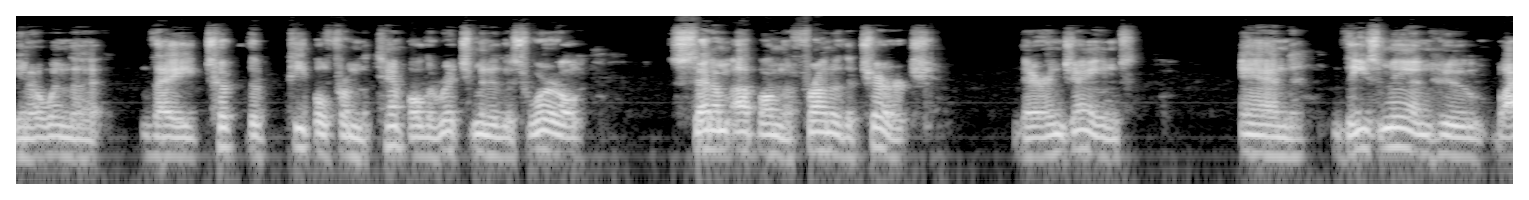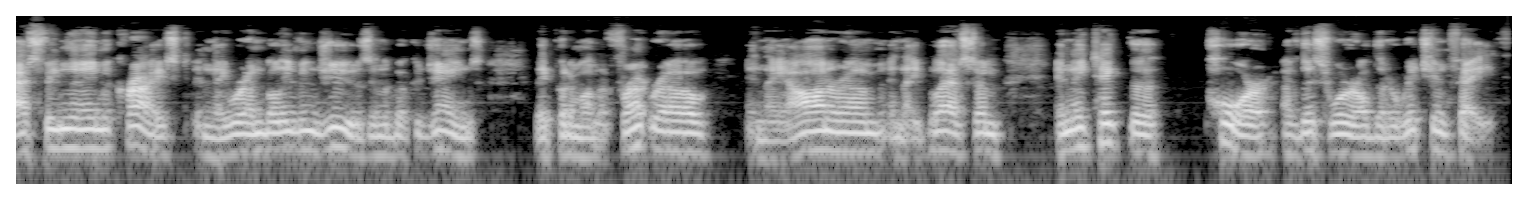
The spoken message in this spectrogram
You know, when the they took the people from the temple, the rich men of this world, set them up on the front of the church there in James, and these men who blasphemed the name of Christ and they were unbelieving Jews in the book of James, they put them on the front row and they honor them and they bless them and they take the poor of this world that are rich in faith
